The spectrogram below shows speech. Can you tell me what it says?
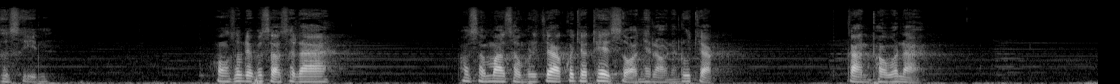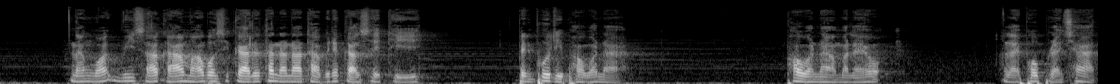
คือศีล ของสมเด็จพระศาสดา พระสัมมาสัมพุทธเจ้าก็จะเทศสอนให้เรานะรู้จักการภาวนานางวิสาขามหาบสิกาและท่านอนาถาบิณกาเศรษฐี เป็นผู้ที่ภาวนา ภาวนามาแล้ว หลายภพหลายชาติ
